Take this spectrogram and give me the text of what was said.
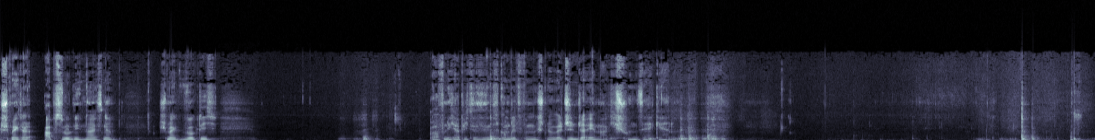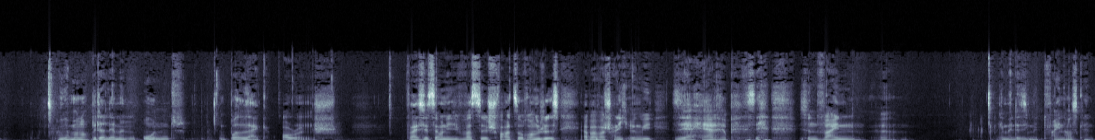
Schmeckt halt absolut nicht nice, ne? Schmeckt wirklich. Hoffentlich habe ich das jetzt nicht komplett vermischt, ne? weil Ginger Ale mag ich schon sehr gerne. Wir haben noch Bitter Lemon und Black Orange. Weiß jetzt auch nicht, was die schwarze Orange ist, aber wahrscheinlich irgendwie sehr herb, sehr, wie so ein Wein. Äh, jemand, der sich mit Wein auskennt.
